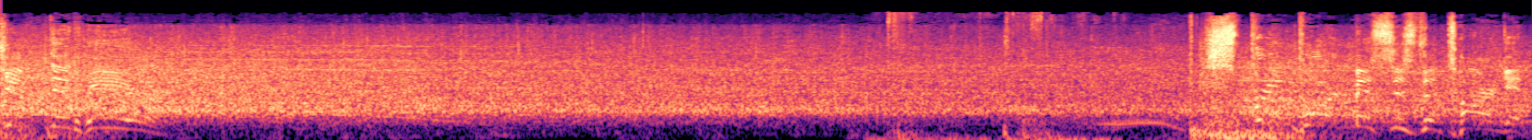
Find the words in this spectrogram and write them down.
shifted here. Springboard misses the target.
